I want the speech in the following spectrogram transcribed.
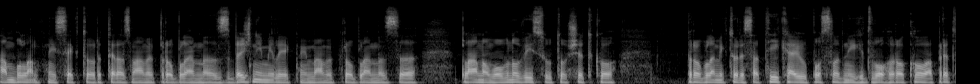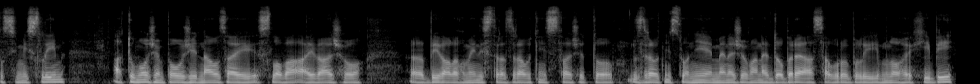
Ambulantný sektor, teraz máme problém s bežnými liekmi, máme problém s plánom obnovy. Sú to všetko problémy, ktoré sa týkajú posledných dvoch rokov a preto si myslím, a tu môžem použiť naozaj slova aj vášho bývalého ministra zdravotníctva, že to zdravotníctvo nie je manažované dobre a sa urobili mnohé chyby.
